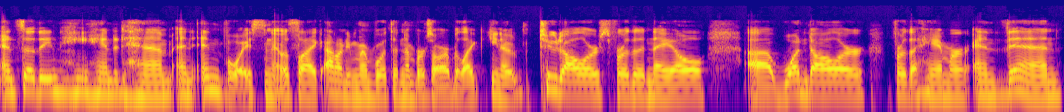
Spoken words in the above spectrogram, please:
And so then he handed him an invoice, and it was like, I don't even remember what the numbers are, but like, you know, $2 for the nail, uh, $1 for the hammer, and then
